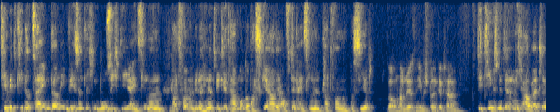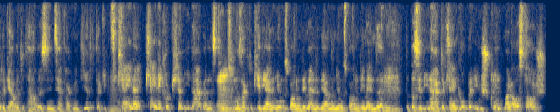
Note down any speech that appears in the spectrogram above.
Teammitglieder zeigen dann im Wesentlichen, wo sich die einzelnen Plattformen wieder hinentwickelt haben oder was gerade auf den einzelnen Plattformen passiert. Warum haben die das nicht im Sprint getan? die Teams, mit denen ich arbeite oder gearbeitet habe, sind sehr fragmentiert. Da gibt es mhm. kleine, kleine Grüppchen innerhalb eines Teams, mhm. wo man sagt, okay, die einen Jungs bauen an dem Ende, die anderen Jungs bauen an dem Ende. Mhm. Da passiert innerhalb der kleinen Gruppe im Sprint mal Austausch.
